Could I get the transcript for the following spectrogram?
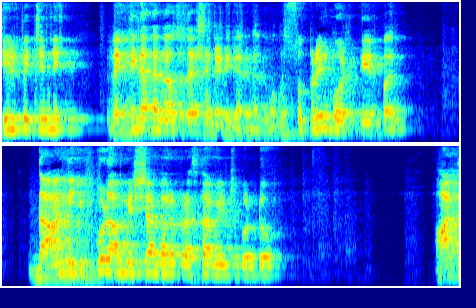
తీర్పిచ్చింది వ్యక్తిగతంగా సుదర్శన్ రెడ్డి గారు కాదు ఒక సుప్రీంకోర్టు తీర్పు అది. దాన్ని ఇప్పుడు అమిత్ షా గారు ప్రస్తావించుకుంటూ ఆట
